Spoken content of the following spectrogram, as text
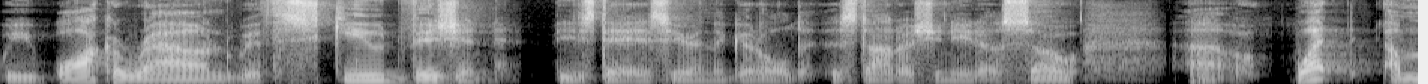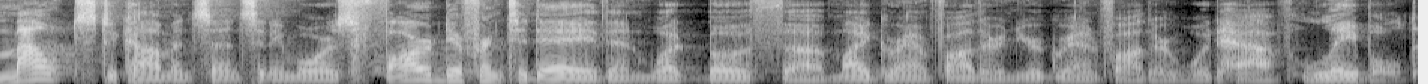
we walk around with skewed vision these days here in the good old Estados Unidos. So uh, what amounts to common sense anymore is far different today than what both uh, my grandfather and your grandfather would have labeled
